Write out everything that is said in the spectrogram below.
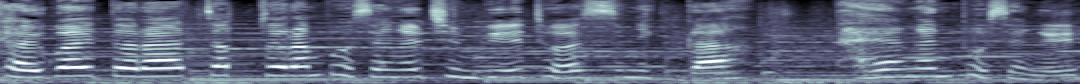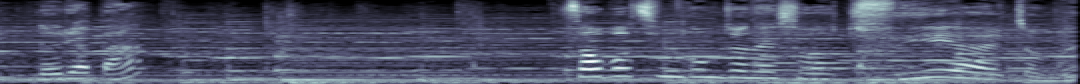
결과에 따라 짭짤한 보상을 준비해 두었으니까 다양한 보상을 노려봐. 서버 침공전에서 주의해야 할 점은?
